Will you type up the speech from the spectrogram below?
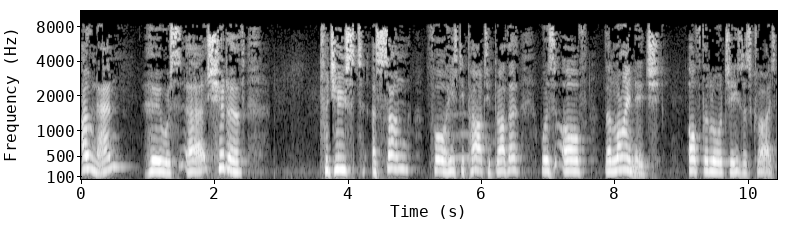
Onan, who was, uh, should have produced a son for his departed brother, was of the lineage of the Lord Jesus Christ,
